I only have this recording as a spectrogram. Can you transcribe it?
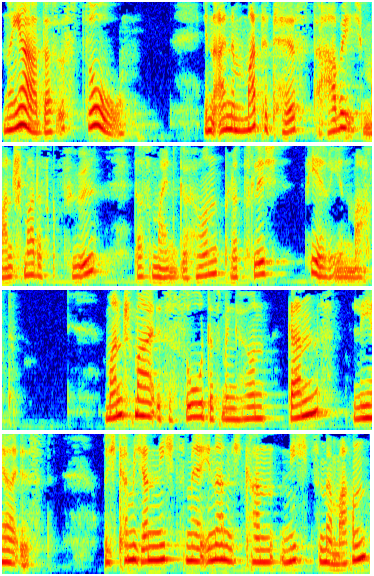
na ja, das ist so. In einem Mathe-Test habe ich manchmal das Gefühl, dass mein Gehirn plötzlich Ferien macht. Manchmal ist es so, dass mein Gehirn ganz leer ist ich kann mich an nichts mehr erinnern, ich kann nichts mehr machen.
